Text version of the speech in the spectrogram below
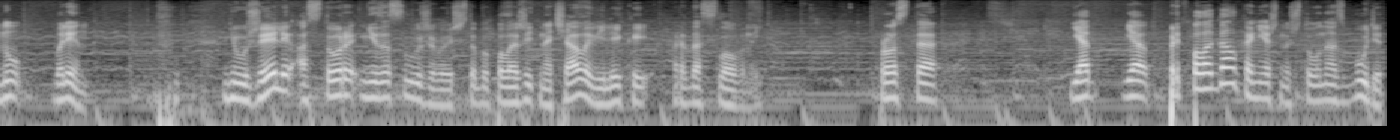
Ну, блин, Неужели Асторы не заслуживает, чтобы положить начало великой родословной? Просто я, я предполагал, конечно, что у нас будет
